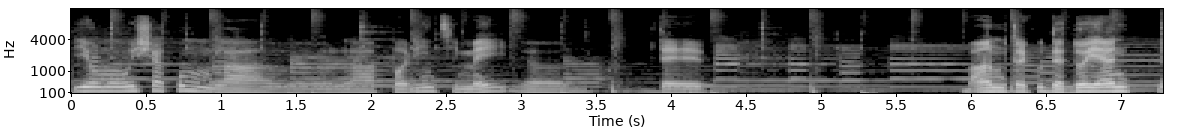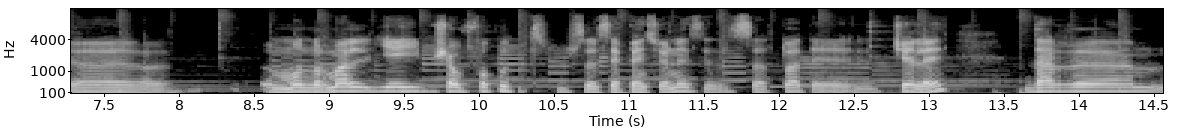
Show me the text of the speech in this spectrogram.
eu mă uit și acum la, la părinții mei uh, de anul trecut, de 2 ani, uh, în mod normal, ei și-au făcut să se pensioneze, să toate cele, dar uh,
